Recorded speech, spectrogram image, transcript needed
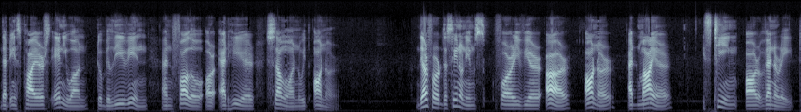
that inspires anyone to believe in and follow or adhere someone with honor. Therefore, the synonyms for revere are honor, admire, esteem, or venerate.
